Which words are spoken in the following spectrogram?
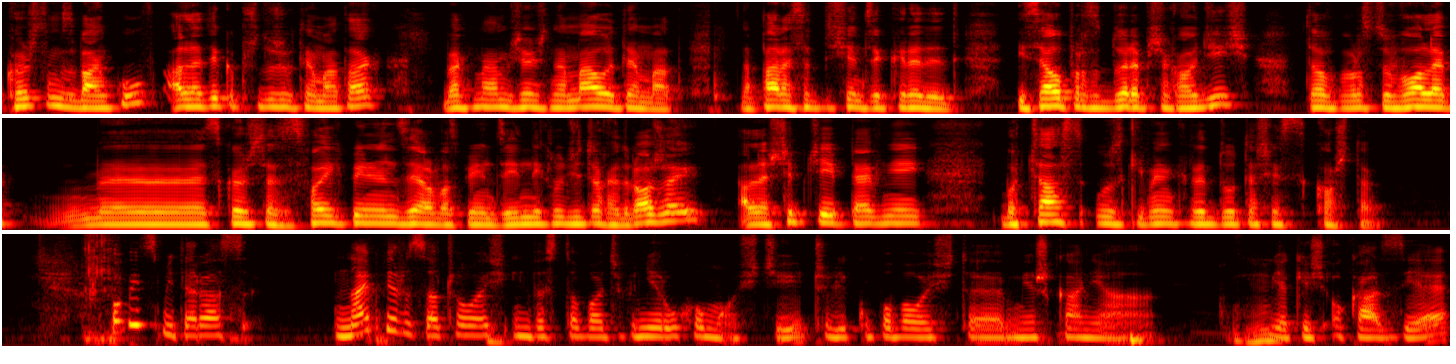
korzystam z banków, ale tylko przy dużych tematach, bo jak mam wziąć na mały temat, na paręset tysięcy kredyt i całą procedurę przechodzić, to po prostu wolę yy, skorzystać ze swoich pieniędzy albo z pieniędzy innych ludzi trochę drożej, ale szybciej, pewniej, bo czas uzyskiwania kredytu też jest kosztem. Powiedz mi teraz, najpierw zacząłeś inwestować w nieruchomości, czyli kupowałeś te mieszkania, mhm. jakieś okazje,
